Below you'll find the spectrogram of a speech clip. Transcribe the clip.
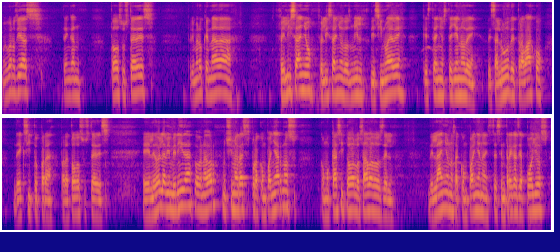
Muy buenos días, tengan todos ustedes. Primero que nada, feliz año, feliz año 2019, que este año esté lleno de, salud, de trabajo, de éxito para, para todos ustedes. Eh, le doy la bienvenida, gobernador, muchísimas gracias por acompañarnos. Como casi todos los sábados del, del año nos acompañan a estas entregas de apoyos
